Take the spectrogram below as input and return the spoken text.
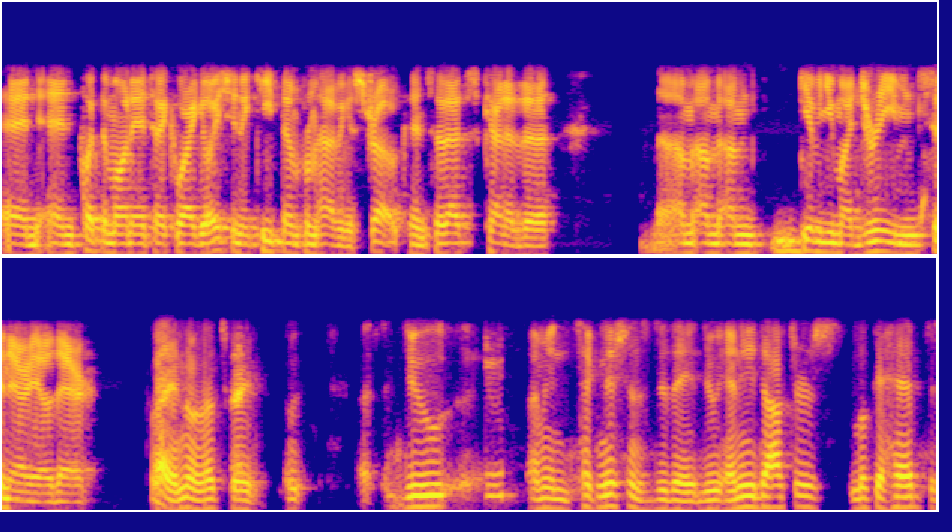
and and put them on anticoagulation and keep them from having a stroke. And so that's kind of the I'm I'm, I'm giving you my dream scenario there. Right. No, that's great. Do I mean technicians? Do they do any doctors look ahead to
